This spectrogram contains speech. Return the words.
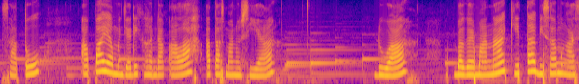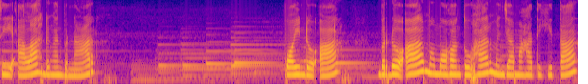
satu, apa yang menjadi kehendak Allah atas manusia? Dua, bagaimana kita bisa mengasihi Allah dengan benar? Poin doa, berdoa memohon Tuhan menjamah hati kita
